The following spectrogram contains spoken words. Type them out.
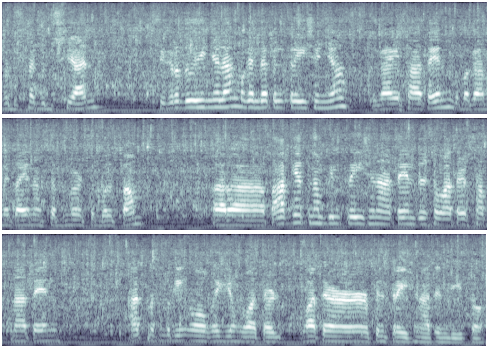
goods na goods yan. Siguraduhin nyo lang maganda filtration nyo. Kagaya sa atin, gumagamit tayo ng submersible pump para paakyat ng filtration natin dun sa water sump natin at mas maging okay yung water water filtration natin dito.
